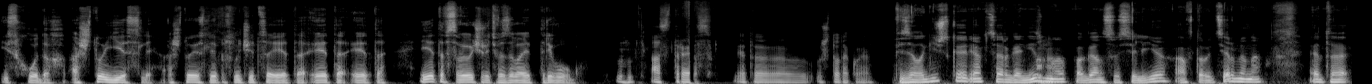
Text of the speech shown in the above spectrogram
исходах. А что если? А что если случится это, это, это? И это, в свою очередь, вызывает тревогу. А стресс – это что такое? Физиологическая реакция организма ага. по Гансу Селье, автору термина. Это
